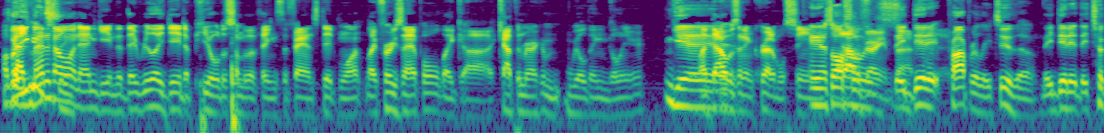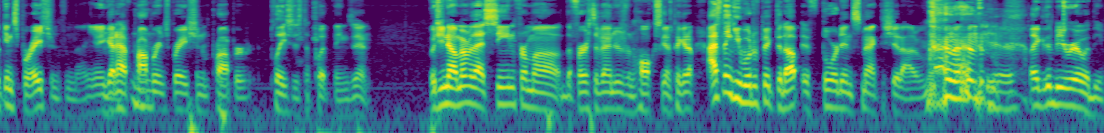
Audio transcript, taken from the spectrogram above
Although you can menacing. tell in Endgame that they really did appeal to some of the things the fans did want. Like for example, like uh, Captain America wielding Mjolnir. yeah, Like that was an incredible scene. and it's also was- they did it properly too, though. They did it. They took inspiration from that. You know, you gotta have proper Mhm. inspiration and proper places to put things in. But you know, remember that scene from uh, the first Avengers when Hulk's gonna pick it up? I think he would have picked it up if Thor didn't smack the shit out of him. yeah. like to be real with you,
